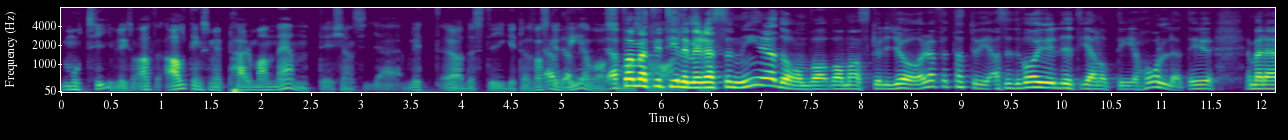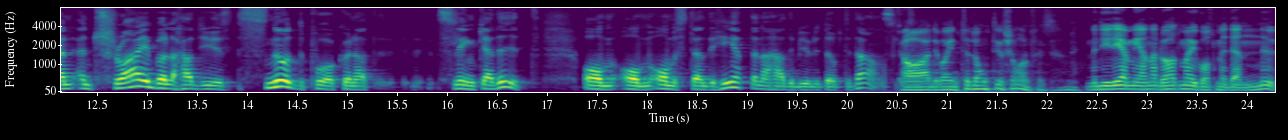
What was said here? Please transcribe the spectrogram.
motiv liksom. Att allting som är permanent, det känns jävligt ödesdigert. Alltså, vad ska det vara? Jag för mig att vi till och med liksom? resonerade om vad, vad man skulle göra för tatuering. Alltså det var ju lite grann åt det hållet. Det är ju, jag menar, en, en tribal hade ju snudd på kunnat slinka dit om, om omständigheterna hade bjudit upp till dans. liksom. Ja, det var inte långt ifrån faktiskt. Men det är det jag menar, då hade man ju gått med den nu.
